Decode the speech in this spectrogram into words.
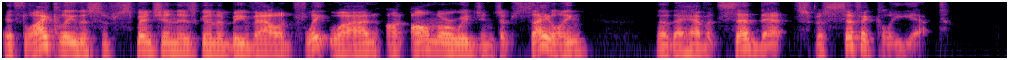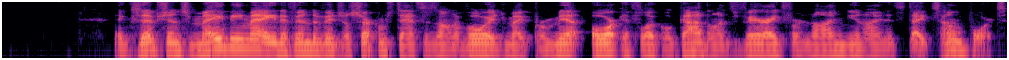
it's likely the suspension is going to be valid fleet wide on all Norwegian ships sailing, though they haven't said that specifically yet. Exemptions may be made if individual circumstances on a voyage may permit or if local guidelines vary for non United States home ports.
